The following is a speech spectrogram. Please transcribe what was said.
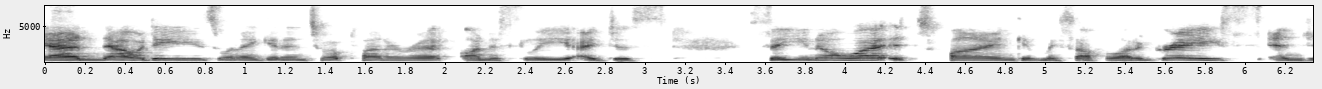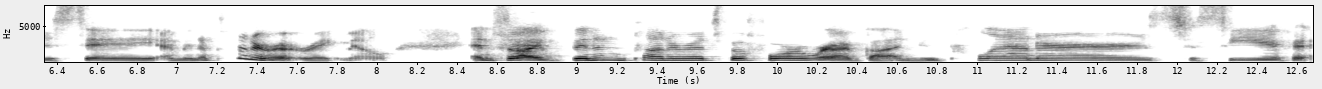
And nowadays, when I get into a planner rut, honestly, I just say, you know what, it's fine, give myself a lot of grace, and just say, I'm in a planner rut right now. And so I've been in planner ruts before where I've gotten new planners to see if it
